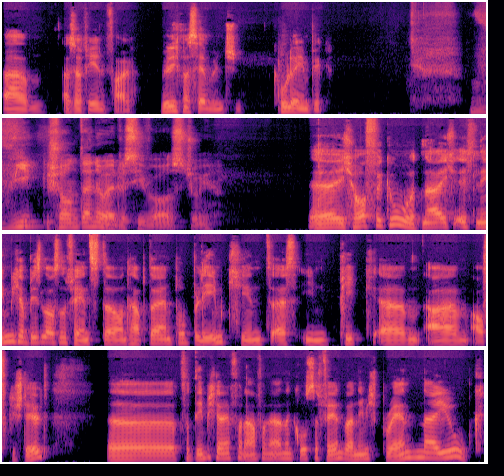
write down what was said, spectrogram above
Ähm, also auf jeden Fall. Würde ich mir sehr wünschen. Cooler Impick. Wie schauen deine Wide Receiver aus, Joey? Äh, ich hoffe gut. Na, ich, ich lehne mich ein bisschen aus dem Fenster und habe da ein Problemkind als Impick ähm, ähm, aufgestellt, äh, von dem ich von Anfang an ein großer Fan war, nämlich Brandon Ayuk.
